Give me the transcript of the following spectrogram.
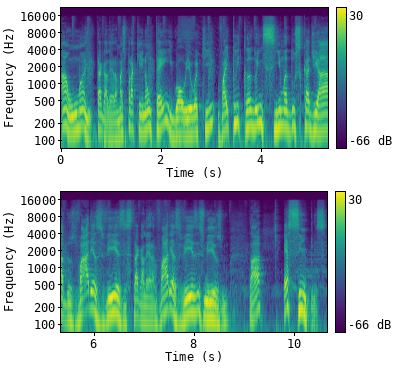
a uma aí, tá galera? Mas para quem não tem, igual eu aqui, vai clicando em cima dos cadeados várias vezes, tá galera? Várias vezes mesmo, tá? É simples.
